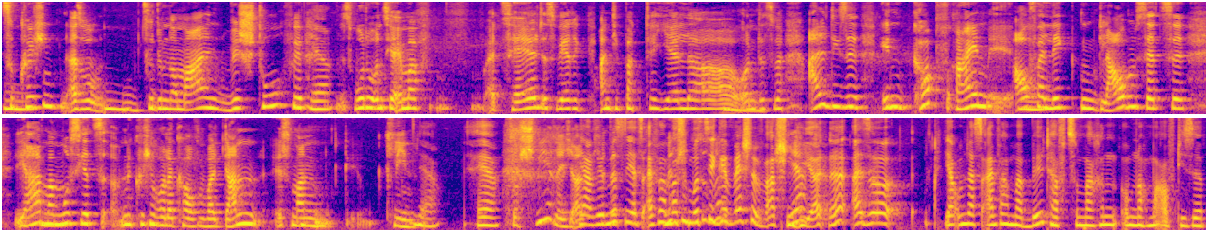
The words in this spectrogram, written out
zu mhm. Küchen, also mhm. zu dem normalen Wischtuch? Für, ja. Es wurde uns ja immer erzählt, es wäre antibakterieller mhm. und es wäre all diese in den Kopf rein auferlegten Glaubenssätze. Ja, man muss jetzt eine Küchenrolle kaufen, weil dann ist man clean. Ja ja. So schwierig. Also ja, wir müssen jetzt einfach mal schmutzige zurück. Wäsche waschen ja. hier. Ne? Also, ja, um das einfach mal bildhaft zu machen, um nochmal auf diese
